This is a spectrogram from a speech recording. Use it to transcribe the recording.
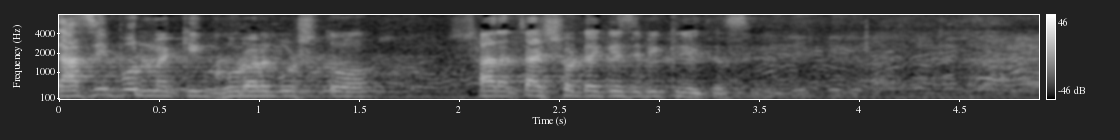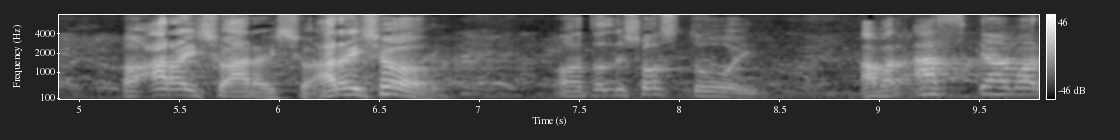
গাজীপুর নাকি ঘোড়ার গোস্ত সাড়ে চারশো টাকা কেজি বিক্রি হইতেছে। আড়াইশো আড়াইশো আড়াইশো? ও, তাহলে সস্তই আবার আজকে আবার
